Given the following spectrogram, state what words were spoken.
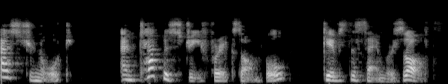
astronaut and tapestry, for example, gives the same results.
